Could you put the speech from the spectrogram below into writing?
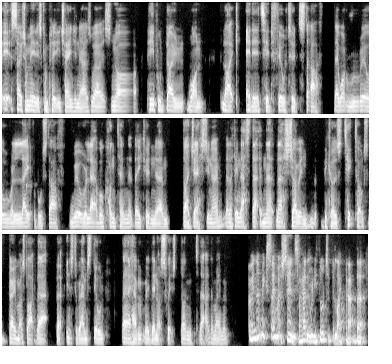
it, social media is completely changing now as well. It's not, people don't want like edited, filtered stuff. They want real relatable stuff, real relatable content that they can um, digest, you know? And I think that's that, and that, that's showing because TikTok's very much like that, but Instagram still, they haven't really, they're not switched on to that at the moment. I mean, that makes so much sense. I hadn't really thought of it like that. That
